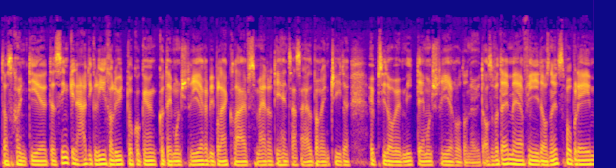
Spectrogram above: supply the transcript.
Das, könnte, das sind genau die gleichen Leute, die gehen gehen demonstrieren bei Black Lives Matter, die haben es auch selber entschieden, ob sie da mitdemonstrieren oder nicht. Also von dem her finde ich das nicht das Problem.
